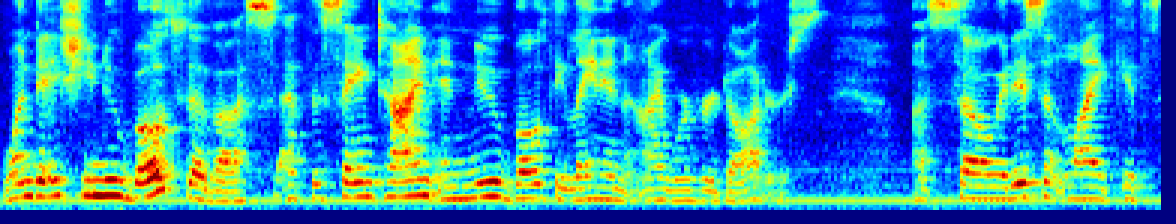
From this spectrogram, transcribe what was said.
one day she knew both of us at the same time and knew both Elaine and I were her daughters. Uh, so it isn't like it's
